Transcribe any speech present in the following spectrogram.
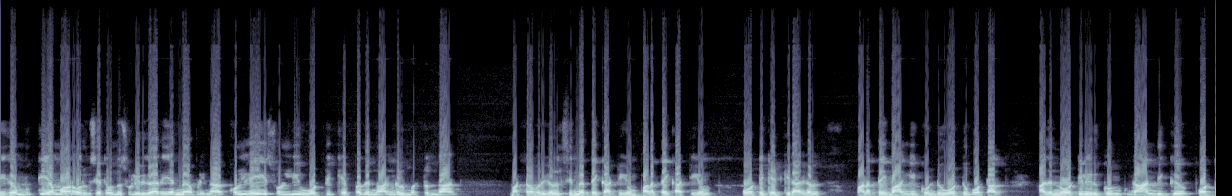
மிக முக்கியமான ஒரு விஷயத்த வந்து சொல்லியிருக்காரு. என்ன அப்படின்னா கொள்கையை சொல்லி ஓட்டு கேட்பது நான்கள் மட்டும்தான். மற்றவர்கள் சின்னத்தை காட்டியும் பணத்தை காட்டியும் ஓட்டு கேட்கிறார்கள். பணத்தை வாங்கி கொண்டு ஓட்டு போட்டால் அது நோட்டில் இருக்கும் காந்திக்கு போட்ட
